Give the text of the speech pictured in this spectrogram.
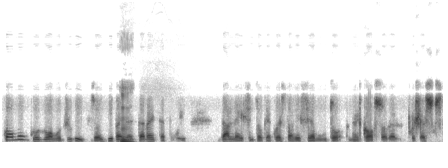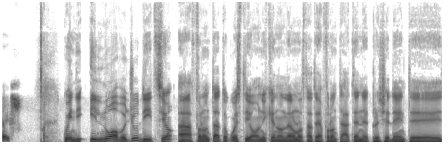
comunque un nuovo giudizio, indipendentemente poi dall'esito che questo avesse avuto nel corso del processo stesso. Quindi il nuovo giudizio ha affrontato questioni che non erano state affrontate nel precedente,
